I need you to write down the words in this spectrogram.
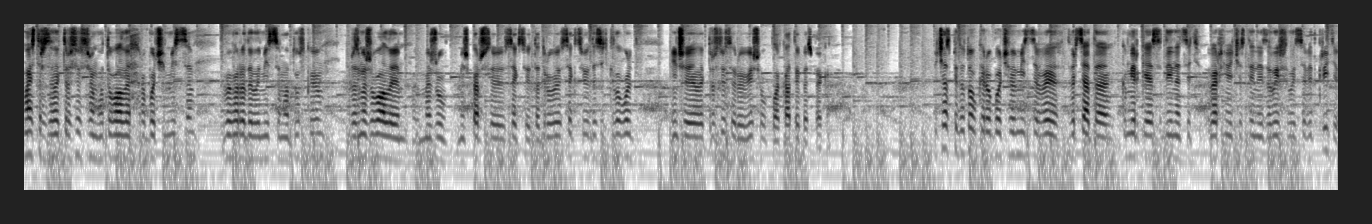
Майстер з електрослюсарем готували робоче місце, вигородили місце мотузкою, розмежували межу між першою секцією та другою секцією 10 кВт. Інший електрослюсар увійшов плакати безпеки. Під час підготовки робочого місця в дверцята комірки С11 верхньої частини залишилися відкриті.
